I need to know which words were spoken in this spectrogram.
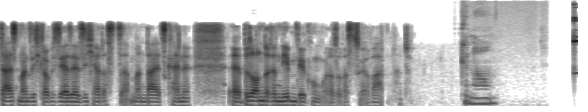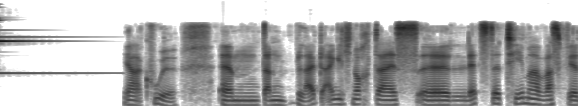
da ist man sich glaube ich sehr, sehr sicher, dass da, man da jetzt keine äh, besonderen Nebenwirkungen oder sowas zu erwarten hat. Genau. Ja, cool. Ähm, dann bleibt eigentlich noch das äh, letzte Thema, was wir,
